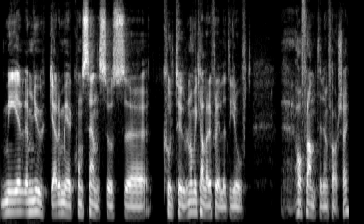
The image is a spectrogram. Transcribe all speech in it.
mer mjukare, mer konsensuskulturen, eh, om vi kallar det för det lite grovt, eh, har framtiden för sig.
